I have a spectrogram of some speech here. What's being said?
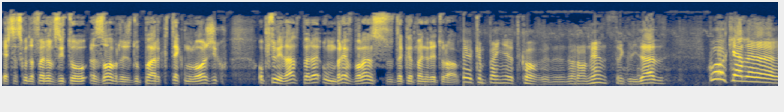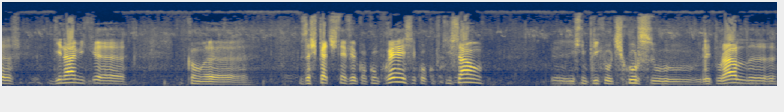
Esta segunda-feira visitou as obras do Parque Tecnológico, oportunidade para um breve balanço da campanha eleitoral. A campanha decorre normalmente, tranquilidade, com aquela dinâmica com uh, os aspectos que têm a ver com a concorrência, com a competição. Uh, isto implica o discurso eleitoral, uh,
